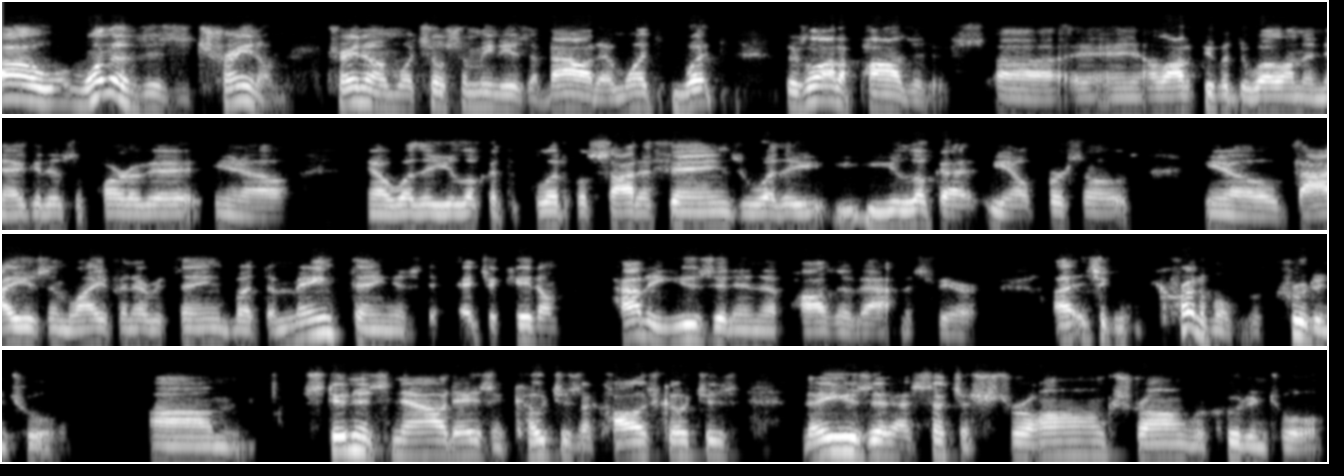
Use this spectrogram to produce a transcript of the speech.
Oh, one of these is train them, train them what social media is about, and what what. There's a lot of positives, uh, and a lot of people dwell on the negatives. A part of it, you know, you know whether you look at the political side of things, whether you, you look at you know personal, you know values in life and everything. But the main thing is to educate them how to use it in a positive atmosphere. Uh, it's an incredible recruiting tool um, students nowadays and coaches, or college coaches, they use it as such a strong, strong recruiting tool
